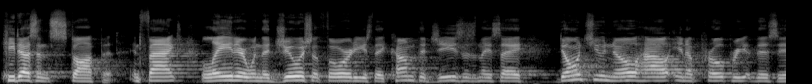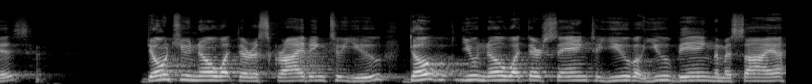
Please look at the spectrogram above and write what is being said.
He doesn't stop it. In fact, later when the Jewish authorities, they come to Jesus and they say, don't you know how inappropriate this is? Don't you know what they're ascribing to you? Don't you know what they're saying to you about you being the Messiah?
